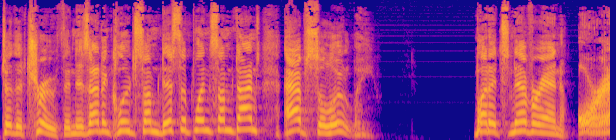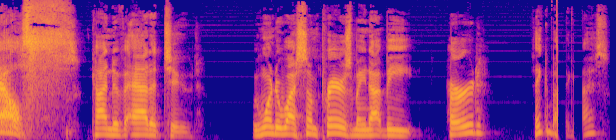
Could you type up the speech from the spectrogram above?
to the truth. And does that include some discipline sometimes? Absolutely but it's never an or else kind of attitude. We wonder why some prayers may not be heard. Think about it, guys.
